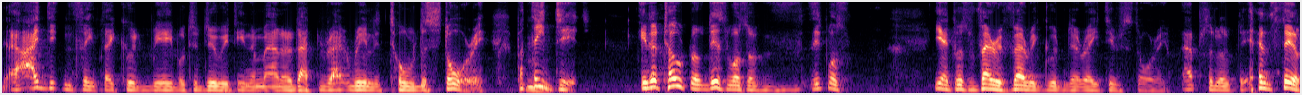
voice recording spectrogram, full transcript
Yeah. I didn't think they could be able to do it in a manner that really told the story, but mm. they did. In a total, this was a, it was, yeah, it was very, very good narrative story. Absolutely, and still,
